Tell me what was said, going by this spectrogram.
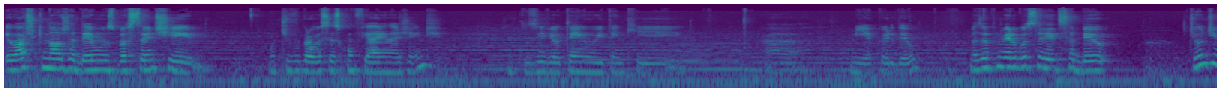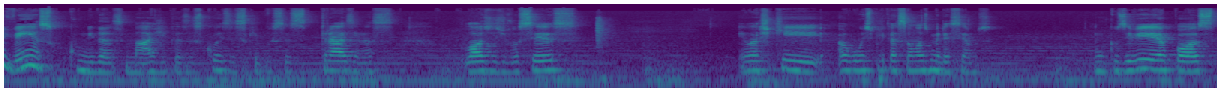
eu acho que nós já demos bastante motivo para vocês confiarem na gente. Inclusive, eu tenho o item que a Mia perdeu. Mas eu primeiro gostaria de saber de onde vêm as comidas mágicas, as coisas que vocês trazem nas lojas de vocês. Eu acho que alguma explicação nós merecemos. Inclusive após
